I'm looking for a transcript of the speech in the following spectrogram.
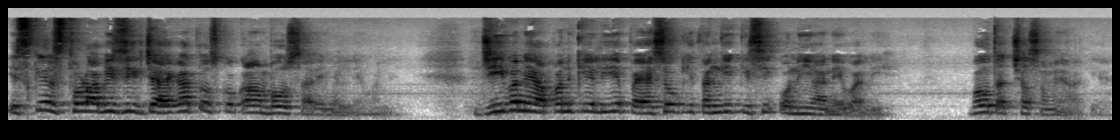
स्किल्स थोड़ा भी सीख जाएगा तो उसको काम बहुत सारे मिलने वाले हैं। जीवन यापन के लिए पैसों की तंगी किसी को नहीं आने वाली। बहुत अच्छा समय आ गया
